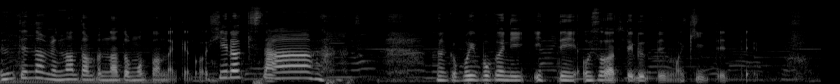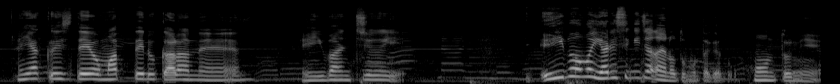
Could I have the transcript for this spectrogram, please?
運転ダメなんたんなと思ったんだけど。ひろきさん。なんかボイボカに行って教わってるって今聞いてて。早くしてよ待ってるからね。A 番注意。A 番はやりすぎじゃないのと思ったけど。本当に。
